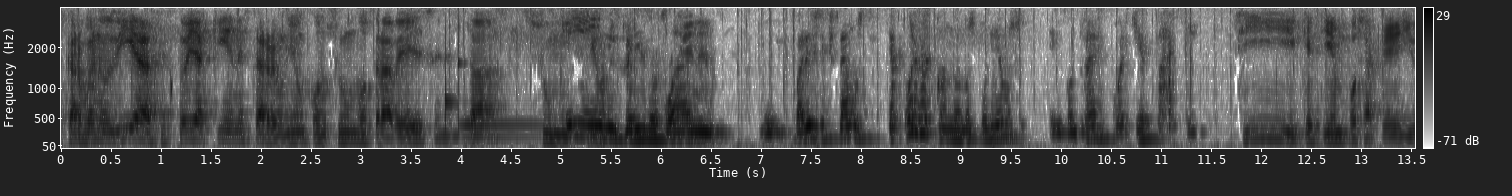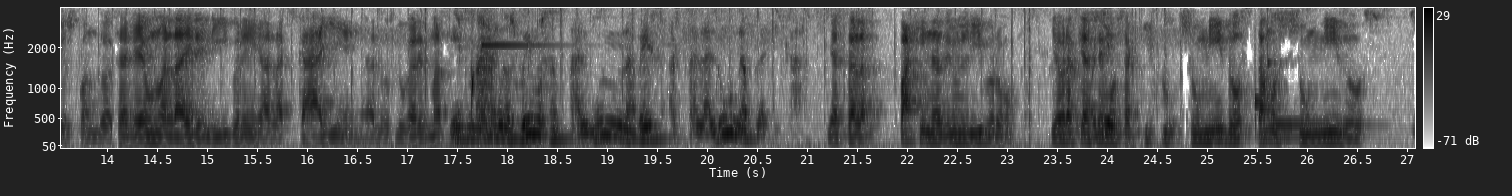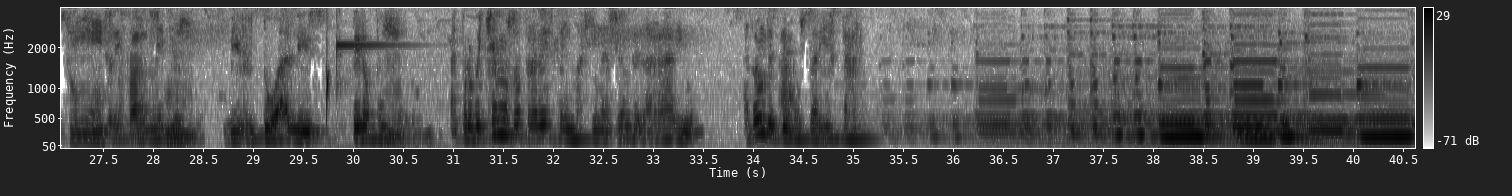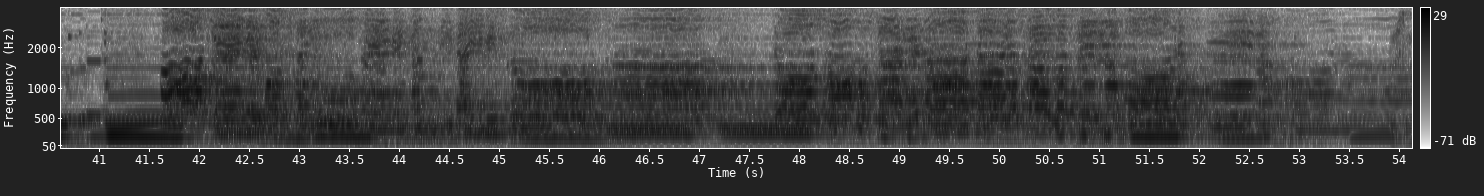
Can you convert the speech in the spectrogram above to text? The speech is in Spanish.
Oscar, buenos días. Estoy aquí en esta reunión con Zoom otra vez, en esta sumisión. Sí, mi querido Juan. Parece que estamos. ¿Te acuerdas cuando nos podíamos encontrar en cualquier parte? Sí, qué tiempos aquellos, cuando salía uno al aire libre, a la calle, a los lugares más Es más, nos fuimos alguna vez hasta la luna a platicar. Y hasta las páginas de un libro. ¿Y ahora qué hacemos aquí? Sumidos, estamos sumidos sumisos a los medios virtuales. Pero pues aprovechemos otra vez la imaginación de la radio. ¿A dónde te gustaría estar?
